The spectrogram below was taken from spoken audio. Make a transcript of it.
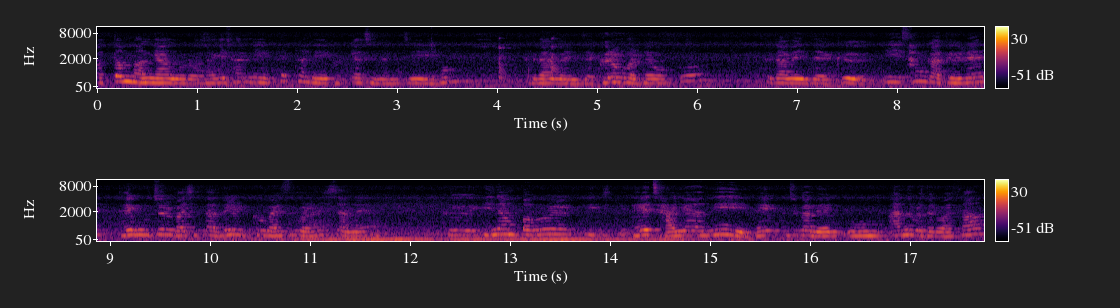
어떤 방향으로 자기 삶의 패턴이 바뀌어지는지 그 다음에 이제 그런 걸 배웠고 그 다음에 이제 그 이 상가들의 대우주를 마신다 늘 그 말씀을 하시잖아요. 그 인연법을 이 대자연이 대우주가 내 몸 안으로 들어와서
